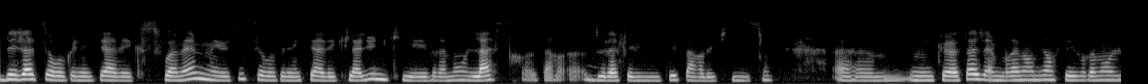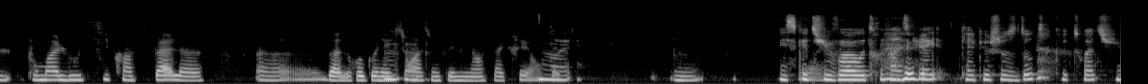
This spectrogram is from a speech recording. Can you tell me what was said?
déjà de se reconnecter avec soi-même, mais aussi de se reconnecter avec la lune qui est vraiment l'astre de la féminité par définition. Euh, donc ça, j'aime vraiment bien. C'est vraiment pour moi l'outil principal euh, bah, de reconnexion à son féminin sacré en fait. Mm. Est-ce que tu vois autre, est-ce qu'il y a quelque chose d'autre que toi tu,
